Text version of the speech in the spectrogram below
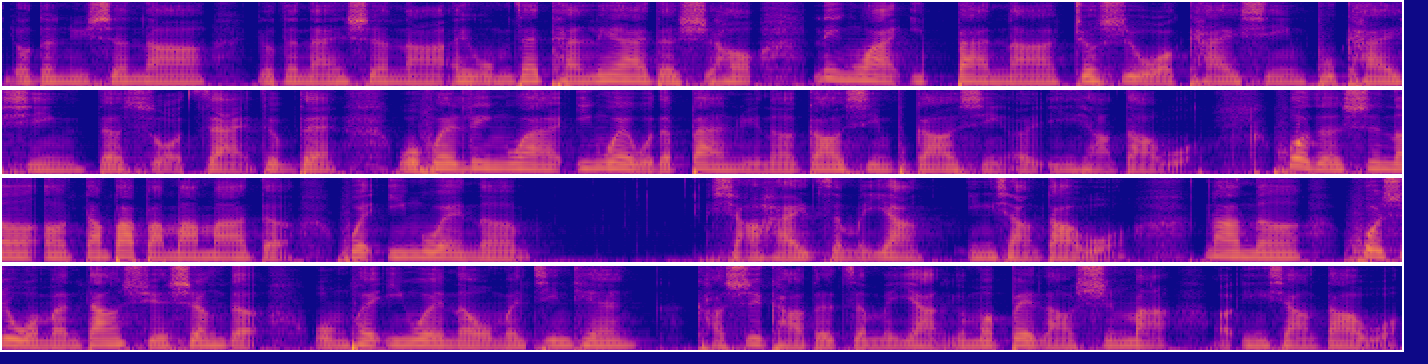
有的女生啊，有的男生啊，哎，我们在谈恋爱的时候，另外一半呢，啊，就是我开心不开心的所在，对不对？我会另外因为我的伴侣呢高兴不高兴而影响到我，或者是呢，呃，当爸爸妈妈的会因为呢小孩怎么样。影响到我，那呢，或是我们当学生的，我们会因为呢，我们今天考试考得怎么样，有没有被老师骂啊，影响到我，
